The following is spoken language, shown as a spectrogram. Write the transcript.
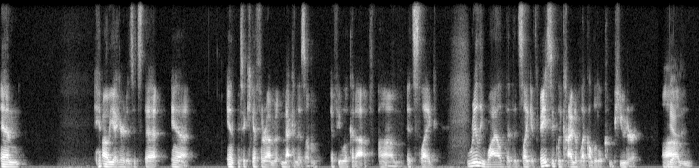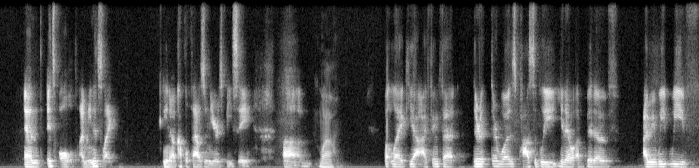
and oh yeah, here it is. It's the uh, Antikythera mechanism. If you look it up, um, it's like really wild that it's like it's basically kind of like a little computer, um, yeah. and it's old. I mean, it's like you know a couple thousand years BC. Um, wow. But like, yeah, I think that there there was possibly you know a bit of. I mean, we we've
